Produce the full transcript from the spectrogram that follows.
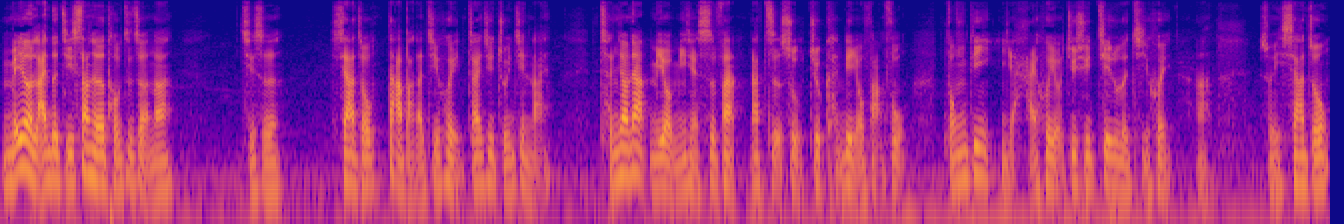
没有来得及上车的投资者呢，其实。下周大把的机会再去追进来，成交量没有明显释放，那指数就肯定有反复，逢低也还会有继续介入的机会啊，所以下周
